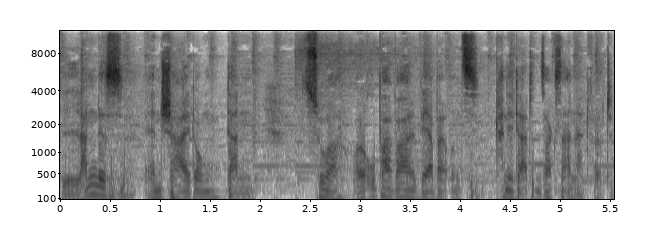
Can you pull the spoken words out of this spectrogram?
Landesentscheidung dann zur Europawahl, wer bei uns Kandidat in Sachsen-Anhalt wird.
